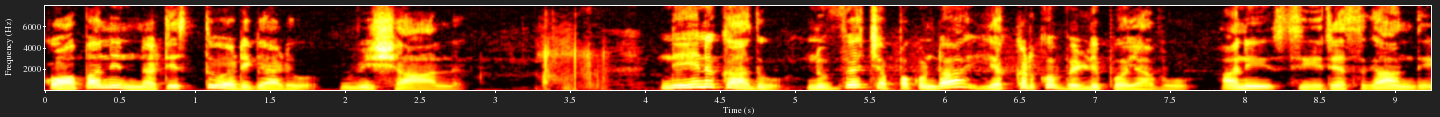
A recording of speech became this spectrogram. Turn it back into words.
కోపాన్ని నటిస్తూ అడిగాడు విశాల్. నేను కాదు నువ్వే చెప్పకుండా ఎక్కడికో వెళ్ళిపోయావు అని సీరియస్గా అంది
